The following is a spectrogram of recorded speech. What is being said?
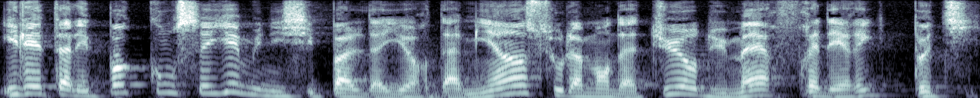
Il est à l'époque conseiller municipal d'ailleurs d'Amiens sous la mandature du maire Frédéric Petit.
